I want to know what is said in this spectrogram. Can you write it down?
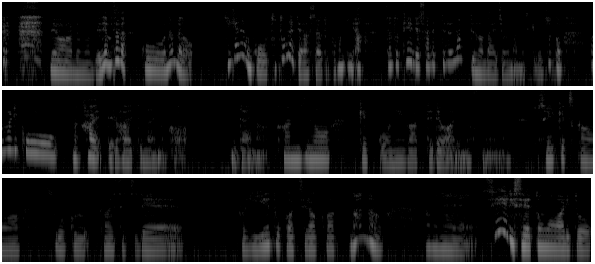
ではあるので。でもただこうなんだろう。ひげでもこう整えてらっしゃるとか本当にあちゃんと手入れされてるなっていうのは大丈夫なんですけどちょっとあまりこうなんか生えてる生えてないのかみたいな感じの結構苦手ではありますね。清潔感はすごく大切でやっぱり家とか散らかなんだろう。あのね整理整頓は割と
